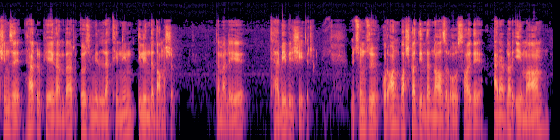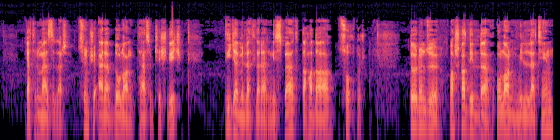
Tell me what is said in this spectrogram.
İkinci, hər bir peyğəmbər öz millətinin dilində danışıb. Deməli, təbii bir şeydir. Üçüncü, Qur'an başqa dildə nazil olsaydı, ərəblər iman gətirməzdilər. Çünki ərəbdə olan təəssübkeşlik digər millətlərə nisbət daha da çoxdur. Dördüncü, başqa dildə olan millətin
